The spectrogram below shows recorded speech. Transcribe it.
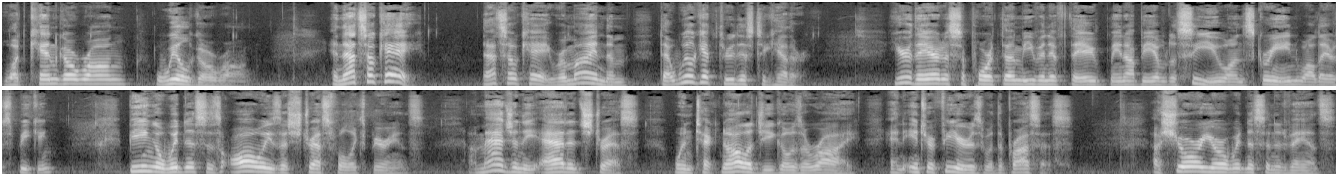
What can go wrong will go wrong. And that's okay. That's okay. Remind them that we'll get through this together. You're there to support them even if they may not be able to see you on screen while they are speaking. Being a witness is always a stressful experience. Imagine the added stress when technology goes awry and interferes with the process. Assure your witness in advance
